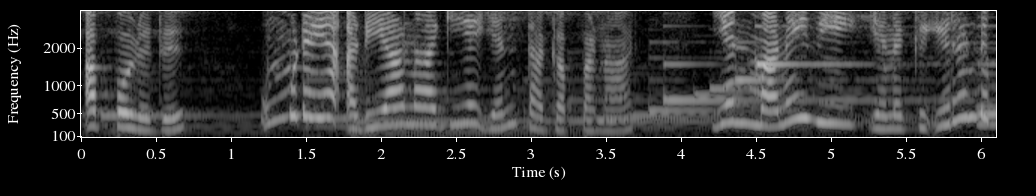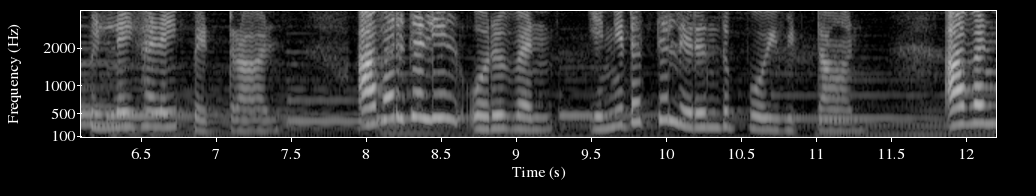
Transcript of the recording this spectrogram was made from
அப்பொழுது உம்முடைய அடியானாகிய என் தகப்பனார் என் மனைவி எனக்கு இரண்டு பிள்ளைகளை பெற்றாள். அவர்களில் ஒருவன் என்னிடத்தில் இருந்து போய்விட்டான். அவன்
